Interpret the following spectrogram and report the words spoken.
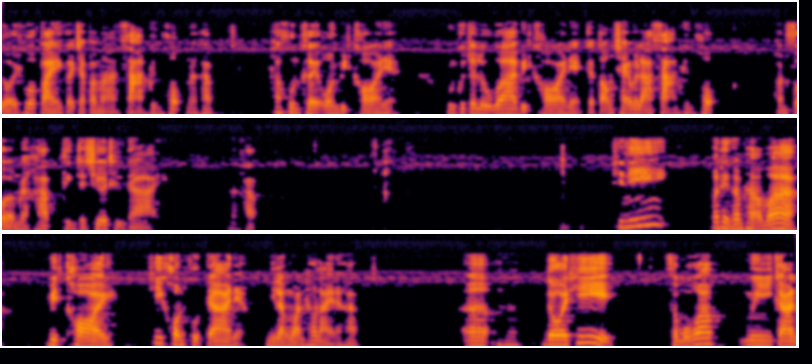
โดยทั่วไปก็จะประมาณ 3-6 นะครับ ถ้าคุณเคยโอนบิตคอยเนี่ย คุณก็จะรู้ว่าบิตคอยเนี่ยจะต้องใช้เวลา 3-6 confirm นะครับ ถึงจะเชื่อถือได้นะครับ ทีนี้มาถึงคำถามว่าบิตคอยที่คนขุดได้เนี่ย มีรางวัลเท่าไหร่นะครับ เอ่อ โดยที่สมมุติว่ามีการ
